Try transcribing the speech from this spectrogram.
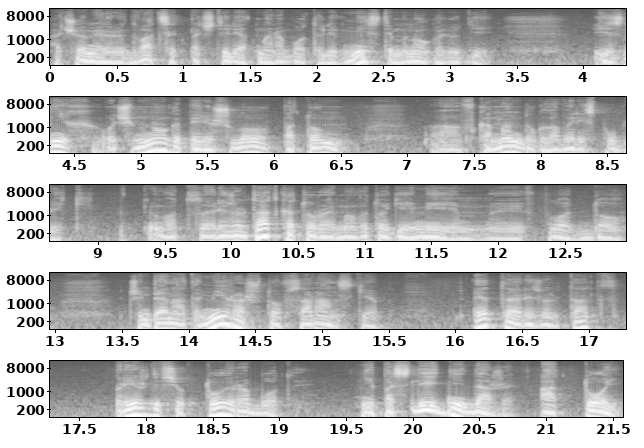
о чем я говорю, 20 почти лет мы работали вместе, много людей. Из них очень много перешло потом э, в команду главы республики. вот результат, который мы в итоге имеем, и вплоть до чемпионата мира, что в Саранске, это результат прежде всего той работы. Не последней даже, а той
